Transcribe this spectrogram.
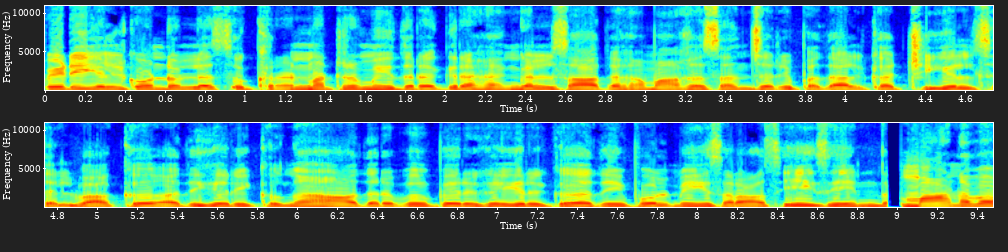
பிடியில் கொண்டுள்ள சுக்கிரன் மற்றும் இதர கிரகங்கள் சாதகமாக சஞ்சரிப்பதால் கட்சியில் செல்வாக்கு அதிகரிக்குங்க. ஆதரவு பெருக இருக்கு. அதே போல் மேசராசியை சேர்ந்த மாணவ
